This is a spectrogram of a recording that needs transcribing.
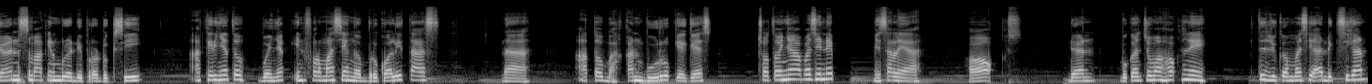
dan semakin mudah diproduksi, akhirnya tuh banyak informasi yang gak berkualitas. Nah, atau bahkan buruk ya guys. Contohnya apa sih nih? Misal ya, hoax. Dan bukan cuma hoax nih, kita juga masih adiksi kan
